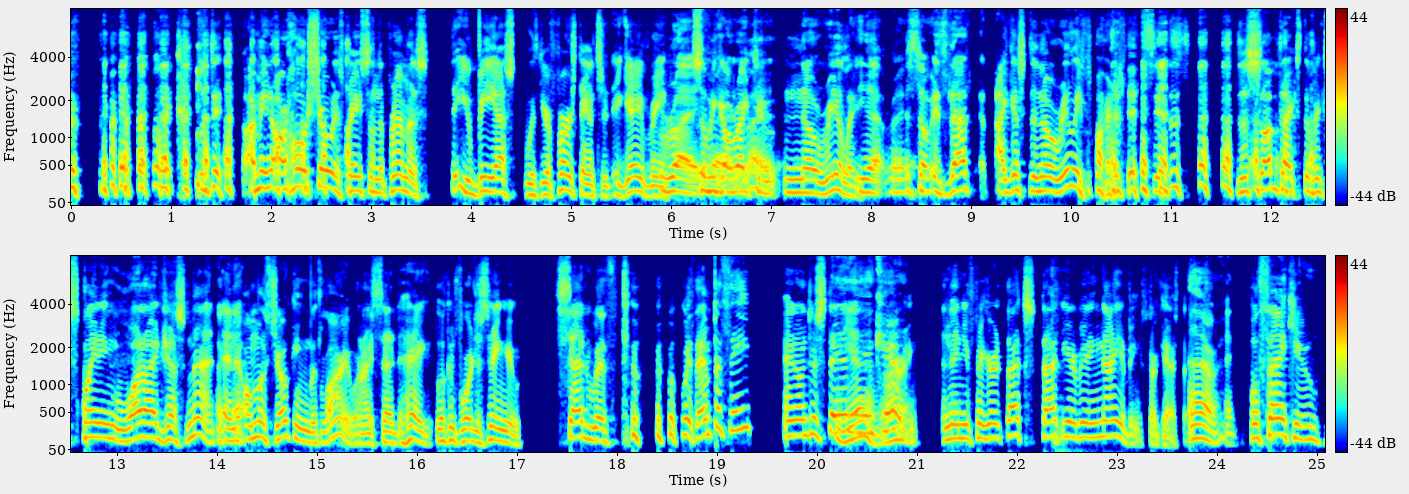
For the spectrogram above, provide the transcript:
I mean, our whole show is based on the premise that you BS with your first answer that you gave me. Right, So we go right, right, right. to no, really. Yeah, right. So is that, I guess the no, really part of this is the subtext of explaining what I just meant and almost joking with Laurie when I said, hey, looking forward to seeing you, said with, with empathy and understanding Yeah, and caring. right. And then you figure that's that you're being, now you're being sarcastic. All right. Well, thank you.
